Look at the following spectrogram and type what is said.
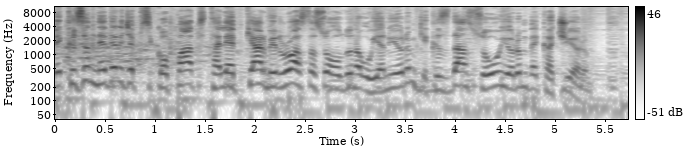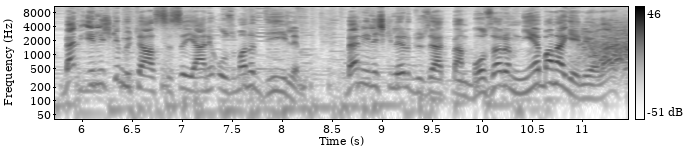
Ve kızın ne derece psikopat, talepkar bir ruh hastası olduğuna uyanıyorum ki kızdan soğuyorum ve kaçıyorum. Ben ilişki mütehassısı yani uzmanı değilim. Ben ilişkileri düzeltmem, bozarım. Niye bana geliyorlar ki?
